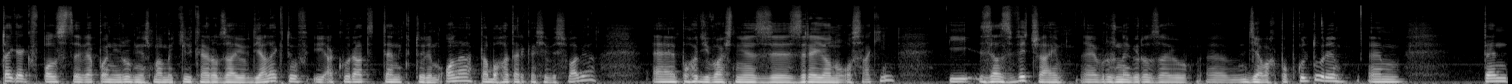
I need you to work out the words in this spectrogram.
Tak jak w Polsce, w Japonii również mamy kilka rodzajów dialektów i akurat ten, którym ona, ta bohaterka się wysławia, pochodzi właśnie z, z rejonu Osaki i zazwyczaj e, w różnego rodzaju dziełach popkultury ten,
